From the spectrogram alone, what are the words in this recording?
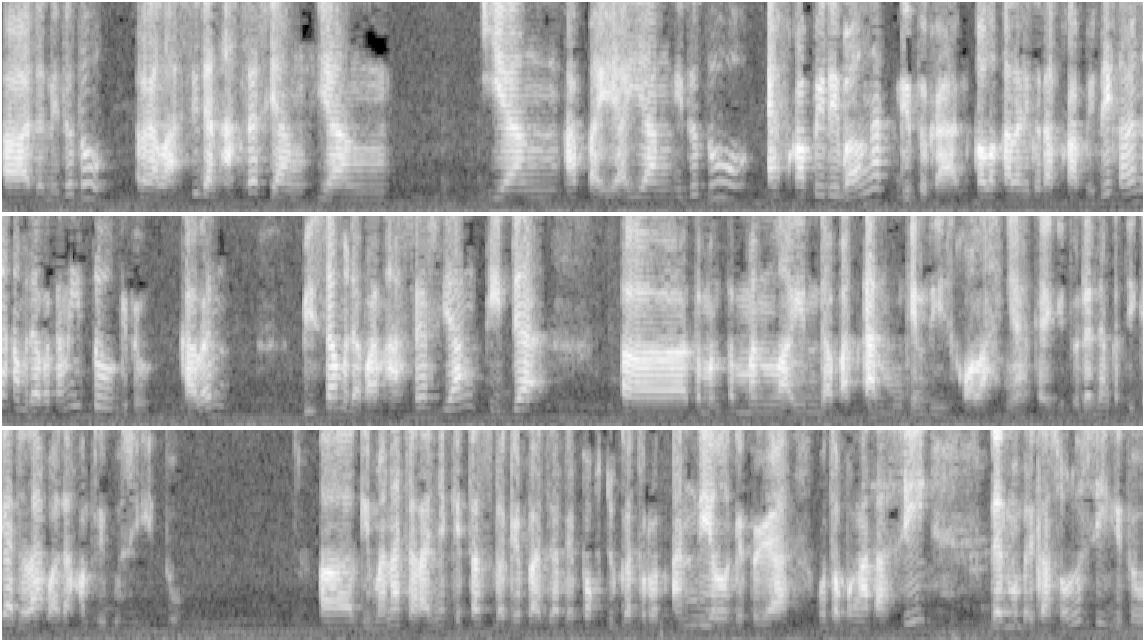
uh, dan itu tuh relasi dan akses yang yang yang apa ya yang itu tuh FKPD banget gitu kan. Kalau kalian ikut FKPD kalian akan mendapatkan itu gitu. Kalian bisa mendapatkan akses yang tidak teman-teman uh, lain dapatkan mungkin di sekolahnya kayak gitu dan yang ketiga adalah pada kontribusi itu uh, gimana caranya kita sebagai pelajar Depok juga turut andil gitu ya untuk mengatasi dan memberikan solusi gitu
